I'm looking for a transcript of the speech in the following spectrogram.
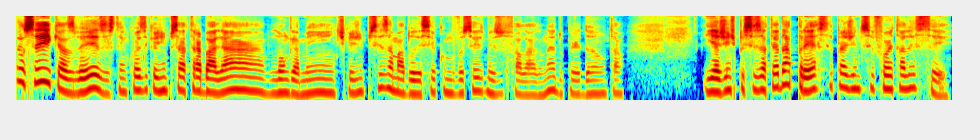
Eu sei que às vezes tem coisa que a gente precisa trabalhar longamente, que a gente precisa amadurecer, como vocês mesmos falaram, né? Do perdão e tal. E a gente precisa até da prece para a gente se fortalecer.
